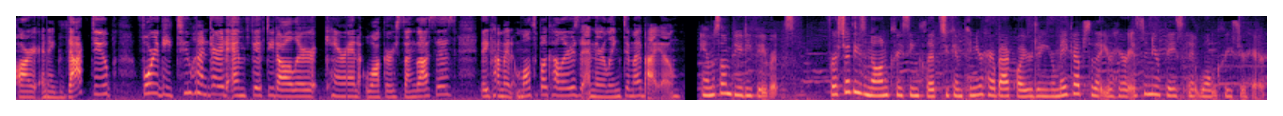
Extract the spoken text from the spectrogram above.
are an exact dupe for the $250 Karen Walker sunglasses. They come in multiple colors and they're linked in my bio. Amazon Beauty Favorites. First are these non-creasing clips. You can pin your hair back while you're doing your makeup so that your hair isn't in your face and it won't crease your hair.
